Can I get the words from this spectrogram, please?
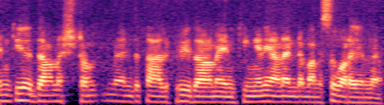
എനിക്ക് ഇതാണ് ഇഷ്ടം. എന്റെ താല്പര്യം ഇതാണ്. എനിക്ക് ഇങ്ങനെയാണ് എന്റെ മനസ്സ് പറയുന്നത്.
